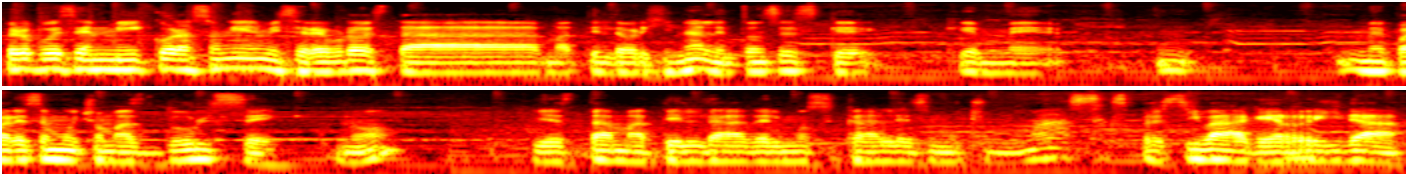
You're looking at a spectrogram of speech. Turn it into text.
Pero pues en mi corazón y en mi cerebro está Matilda original, entonces que, que me, me parece mucho más dulce, ¿no? Y esta Matilda del musical es mucho más expresiva, aguerrida,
